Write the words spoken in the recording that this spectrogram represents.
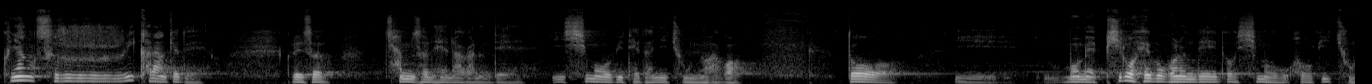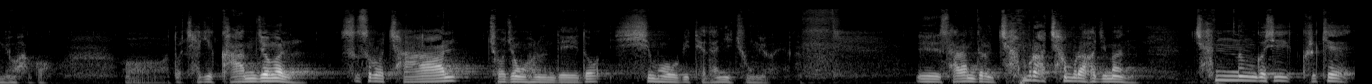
그냥 스르르 가라앉게 돼요. 그래서 참선해 나가는데 이 심호흡이 대단히 중요하고 또 이 몸의 피로 회복하는 데에도 심호흡이 중요하고 어, 또 자기 감정을 스스로 잘 조종하는 데에도 심호흡이 대단히 중요해요. 사람들은 참으라 참으라 하지만 참는 것이 그렇게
